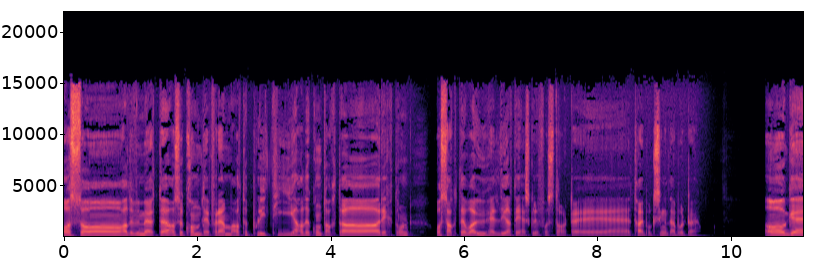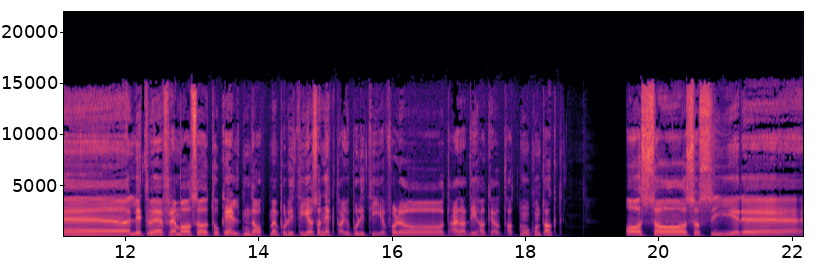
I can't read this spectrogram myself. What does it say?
Og så hadde vi møte, og så kom det frem at politiet hadde kontakta rektoren og sagt det var uheldig at jeg skulle få starte eh, thaiboksing der borte. Og eh, litt frem og så tok Elden det opp med politiet, og så nekta jo politiet for å Nei, nei, de har ikke tatt noen kontakt. Og så, så sier eh,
